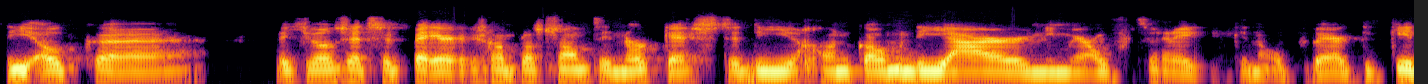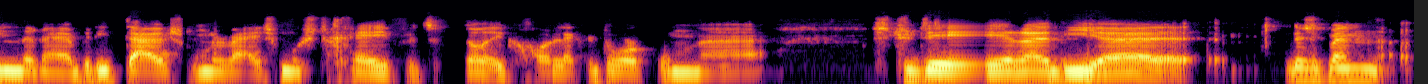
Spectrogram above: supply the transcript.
Die ook weet je wel, ZZP'ers, remplaçanten in orkesten die je gewoon komende jaar niet meer hoeven te rekenen op werk. Die kinderen hebben die thuisonderwijs moesten geven, terwijl ik gewoon lekker door kon uh, studeren. Die, uh, dus ik ben,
